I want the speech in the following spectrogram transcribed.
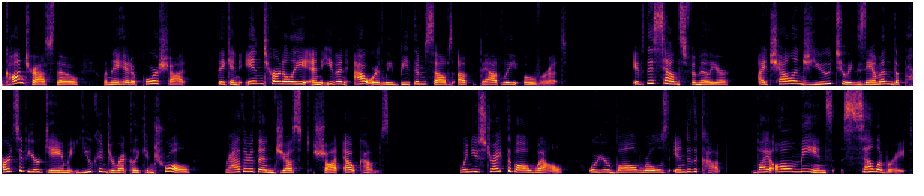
contrast, though, when they hit a poor shot, they can internally and even outwardly beat themselves up badly over it. If this sounds familiar, I challenge you to examine the parts of your game you can directly control rather than just shot outcomes. When you strike the ball well or your ball rolls into the cup, by all means celebrate.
